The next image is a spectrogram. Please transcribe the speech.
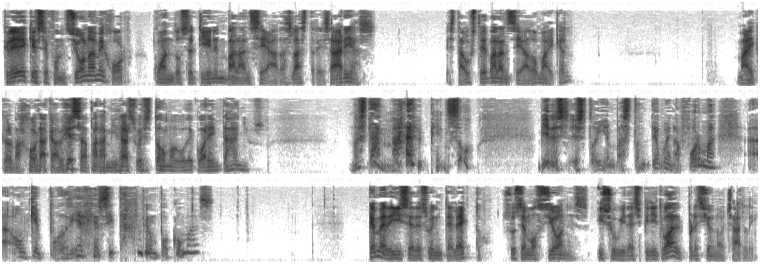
cree que se funciona mejor cuando se tienen balanceadas las tres áreas. ¿Está usted balanceado, Michael? Michael bajó la cabeza para mirar su estómago de cuarenta años. No está mal, pensó. Bien, estoy en bastante buena forma, aunque podría ejercitarme un poco más. ¿Qué me dice de su intelecto, sus emociones y su vida espiritual? presionó Charlie.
